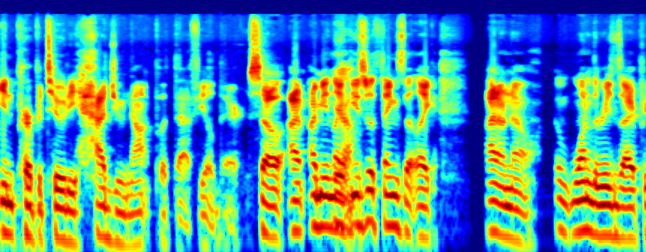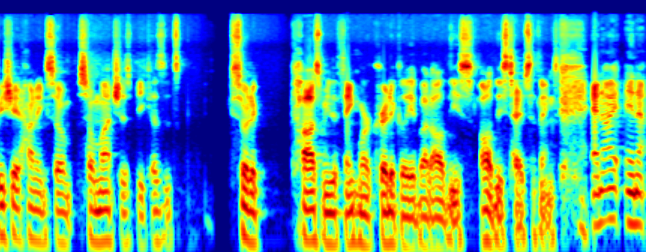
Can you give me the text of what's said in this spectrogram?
in perpetuity had you not put that field there. So i, I mean like Yeah. these are things that like i don't know. One of the reasons i appreciate hunting so so much is because it's sort of caused me to think more critically about all these all these types of things. And i and I,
